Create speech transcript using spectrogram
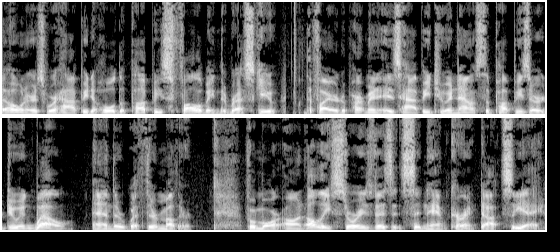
The owners were happy to hold the puppies following the rescue. The fire department is happy to announce the puppies are doing well and they're with their mother. For more on all these stories, visit sydenhamcurrent.ca.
